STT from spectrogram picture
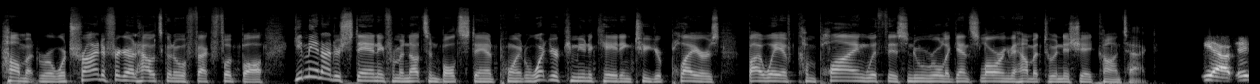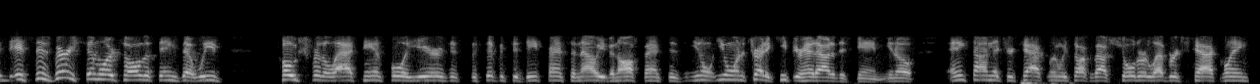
helmet rule. We're trying to figure out how it's going to affect football. Give me an understanding from a nuts and bolts standpoint what you're communicating to your players by way of complying with this new rule against lowering the helmet to initiate contact. Yeah, it, it's just very similar to all the things that we've coached for the last handful of years. It's specific to defense and now even offense. Is you know you want to try to keep your head out of this game. You know, anytime that you're tackling, we talk about shoulder leverage tackling.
